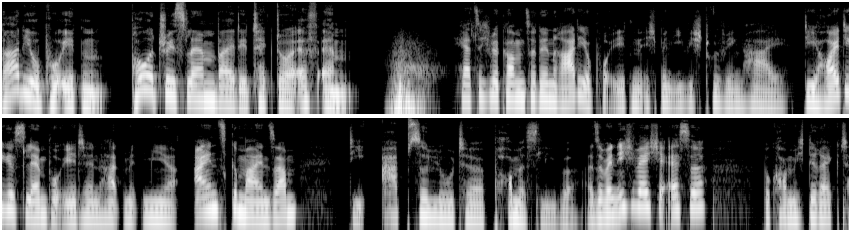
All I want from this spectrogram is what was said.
Radiopoeten. Poetry Slam bei Detektor FM. Herzlich willkommen zu den Radiopoeten. Ich bin Ivi Strüving. Hi. Die heutige Slam-Poetin hat mit mir eins gemeinsam, die absolute Pommesliebe. Also wenn ich welche esse, bekomme ich direkt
